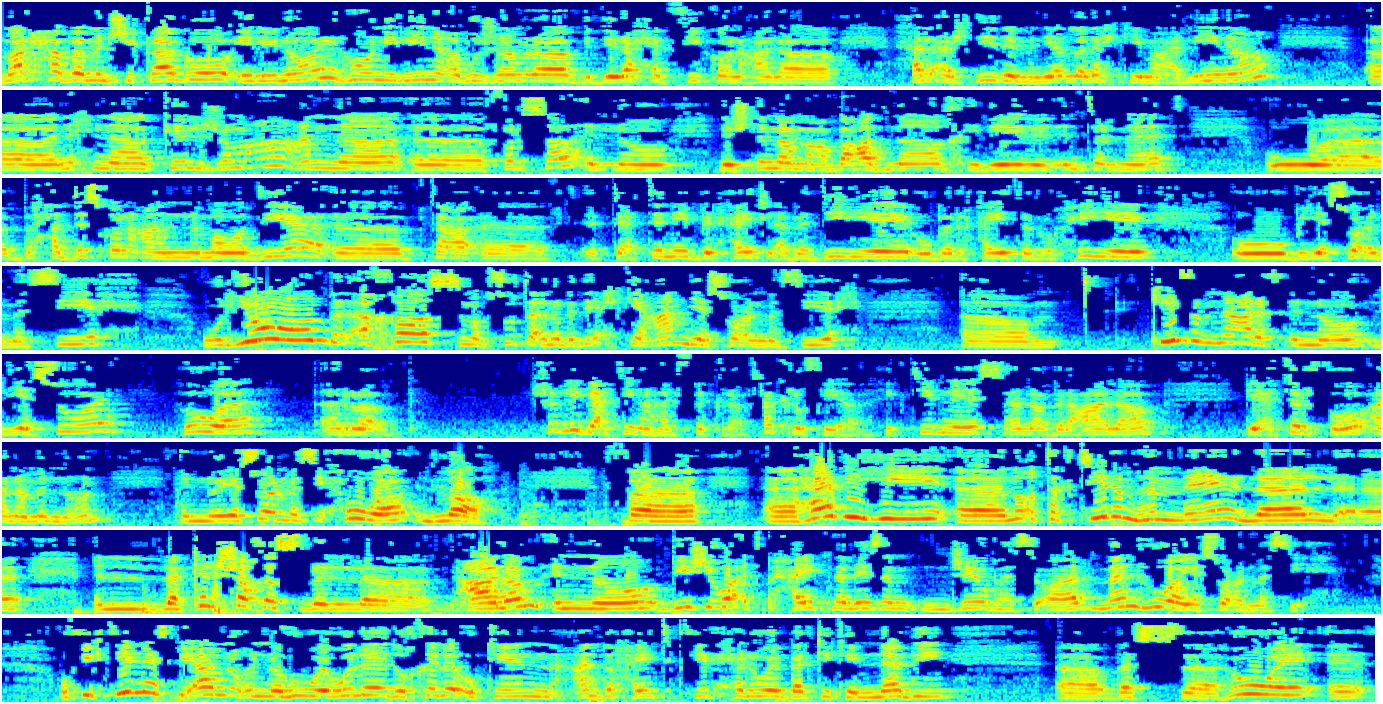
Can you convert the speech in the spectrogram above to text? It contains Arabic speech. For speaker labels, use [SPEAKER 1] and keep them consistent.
[SPEAKER 1] مرحبا من شيكاغو إلينوي. هون لينا أبو جمرة بدي رحب فيكم على حلقة جديدة من يلا نحكي مع لينا. آه نحن كل جمعة عنا آه فرصة إنه نجتمع مع بعضنا خلال الإنترنت. وبحدثكم عن مواضيع آه بتاع آه بتعتني بالحياة الأبدية وبالحياة الروحية وبيسوع المسيح. واليوم بالأخص مبسوطة إنه بدي أحكي عن يسوع المسيح. كيف بنعرف إنه يسوع هو الرب؟ شو اللي بيعطينا هالفكرة؟ فكروا فيها. في كثير ناس هلأ بالعالم بيعترفوا أنا منهم إنه يسوع المسيح هو الله. فهذه نقطة كثير مهمة لكل شخص بالعالم إنه بيجي وقت بحياتنا لازم نجاوب هالسؤال من هو يسوع المسيح؟ وفي كثير ناس بيآمنوا إنه هو ولد وخلق وكان عنده حياة كثير حلوة بركي كان نبي آه بس هو آه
